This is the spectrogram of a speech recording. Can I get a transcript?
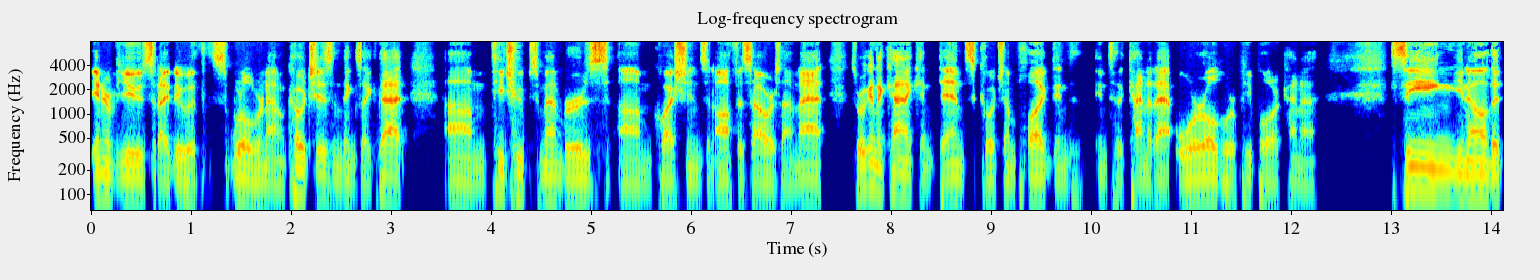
interviews that I do with world renowned coaches and things like that. Um, Teach Hoops members, um, questions and office hours on that. So we're going to kind of condense Coach Unplugged into into kind of that world where people are kind of seeing you know the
